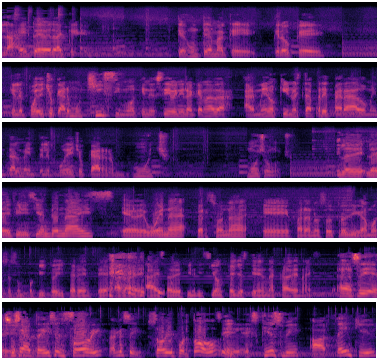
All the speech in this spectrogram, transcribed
la gente de verdad que, que es un tema que creo que, que le puede chocar muchísimo a quien decide venir a Canadá, al menos quien no está preparado mentalmente, le puede chocar mucho. Mucho, mucho. La, la definición de nice, eh, de buena persona, eh, para nosotros, digamos, es un poquito diferente a, la, a esa definición que ellos tienen acá de nice. Así es, eh, o sea, te dicen sorry, ¿verdad que sí? Sorry por todo, sí. excuse me, uh, thank you,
